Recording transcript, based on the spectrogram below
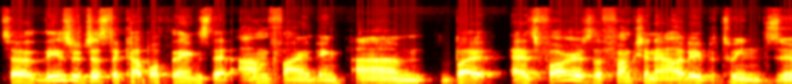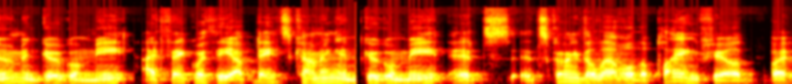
So these are just a couple things that I'm finding. Um, but as far as the functionality between Zoom and Google Meet, I think with the updates coming in Google Meet, it's it's going to level the playing field. But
